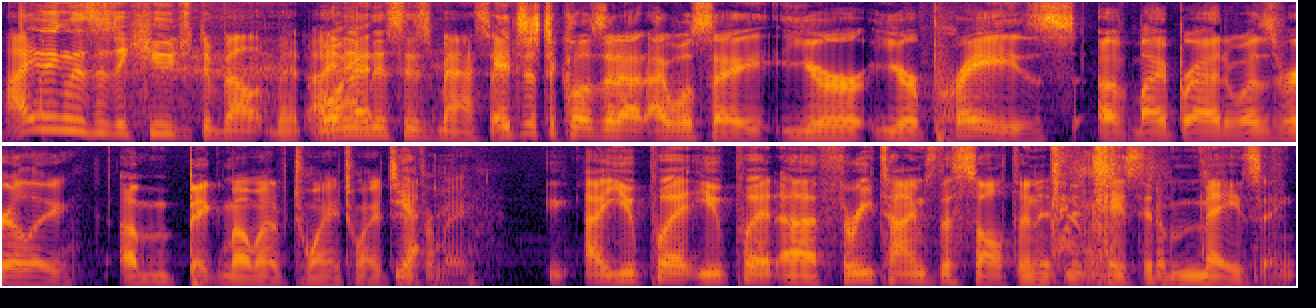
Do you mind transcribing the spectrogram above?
I think this is a huge development. I think I- this is massive. Just to close it out, I will say your your praise of my bread was really a big moment of 2022 Yeah. for me. uh, you put you put uh, three times the salt in it, and it tasted amazing.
